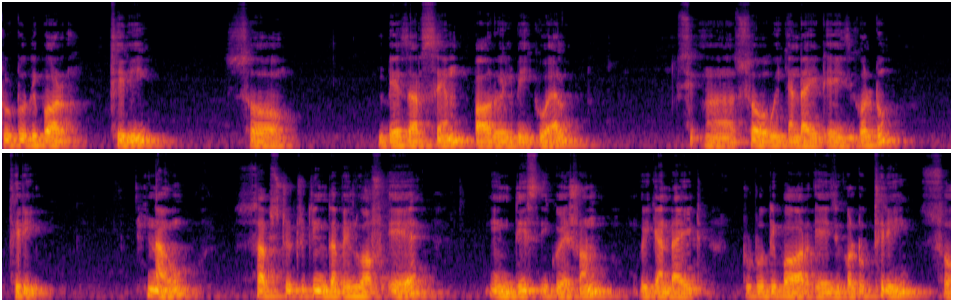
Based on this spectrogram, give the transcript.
2 to the power 3 so base are same power will be equal. Uh, so we can write a is equal to 3 now substituting the value of a in this equation we can write 2 to the power a is equal to 3 so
